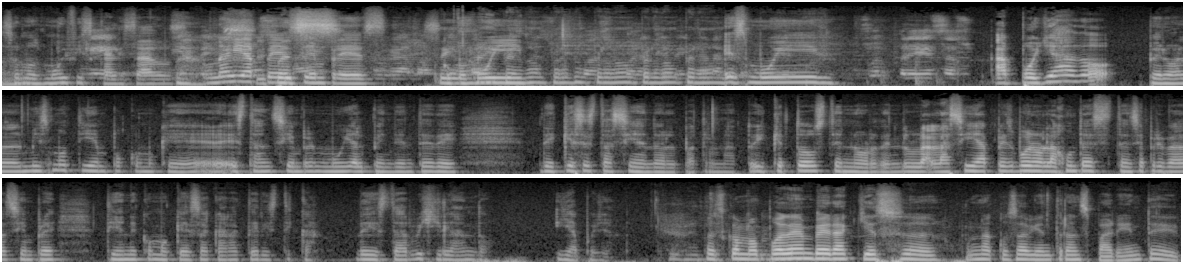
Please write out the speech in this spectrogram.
Somos muy fiscalizados. Una IAP pues, siempre es como muy es muy apoyado pero al mismo tiempo como que están siempre muy al pendiente de, de qué se está haciendo en el patronato y que todo esté en orden. La, la CIAPES, bueno, la Junta de Asistencia Privada siempre tiene como que esa característica de estar vigilando y apoyando. Pues como pueden ver aquí es eh, una cosa bien transparente,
